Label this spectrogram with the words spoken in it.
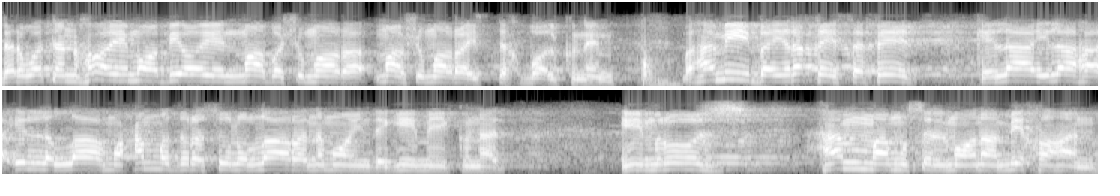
در وطنهای ما بیاین ما با شما را ما شما را استقبال کنیم. و همین بیرق سفید که لا اله الا الله محمد رسول الله را نمایندگی می کند امروز همه مسلمانان می‌خواهند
